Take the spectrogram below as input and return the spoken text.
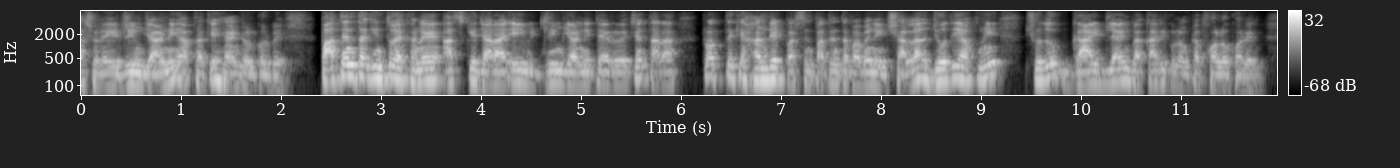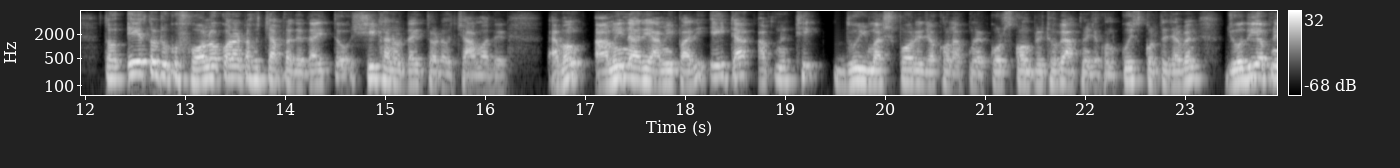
আসলে এই ড্রিম জার্নি আপনাকে হ্যান্ডেল করবে। পাতেন্তা কিন্তু এখানে আজকে যারা এই ড্রিম জার্নিতে রয়েছেন, তারা প্রত্যেকে হান্ড্রেড পার্সেন্ট পাতেন্তা পাবেন ইনশাল্লাহ যদি আপনি শুধু গাইডলাইন বা কারিকুলামটা ফলো করেন। তো এতটুকু ফলো করাটা হচ্ছে আপনাদের দায়িত্ব, শিখানোর দায়িত্বটা হচ্ছে আমাদের। এবং আমি নারী, আমি পারি, এইটা আপনি ঠিক দুই মাস পরে যখন আপনার কোর্স কমপ্লিট হবে, আপনি যখন কুইজ করতে যাবেন, যদি আপনি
